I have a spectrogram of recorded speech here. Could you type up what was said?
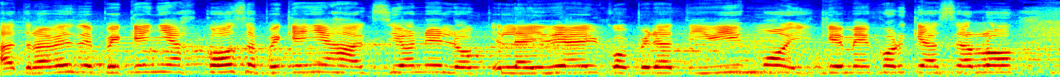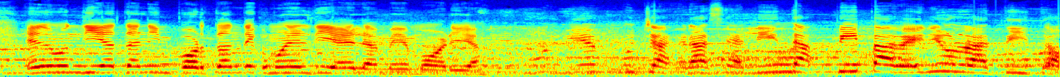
a través de pequeñas cosas, pequeñas acciones, la idea del cooperativismo y qué mejor que hacerlo en un día tan importante como el Día de la Memoria. Bien, muchas gracias, Linda. Pipa, vení un ratito.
